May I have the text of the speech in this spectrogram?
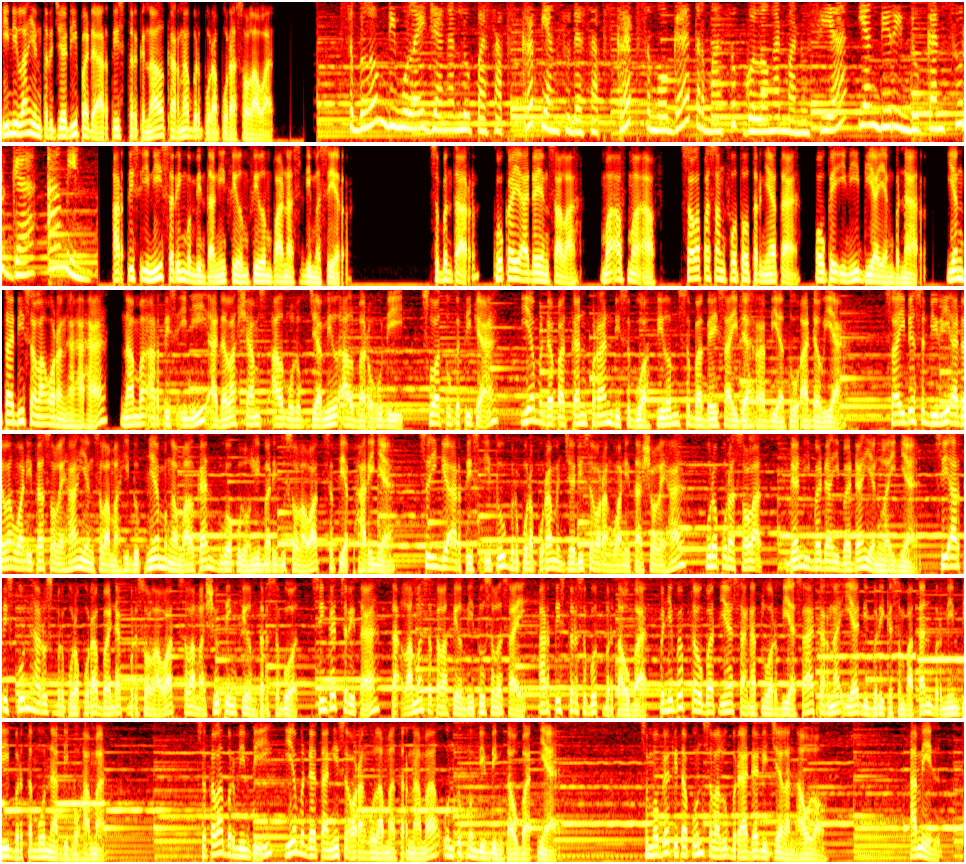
Inilah yang terjadi pada artis terkenal karena berpura-pura solawat. Sebelum dimulai jangan lupa subscribe yang sudah subscribe semoga termasuk golongan manusia yang dirindukan surga, amin. Artis ini sering membintangi film-film panas di Mesir. Sebentar, kok kayak ada yang salah? Maaf maaf, salah pasang foto ternyata. Oke ini dia yang benar. Yang tadi salah orang hahaha, nama artis ini adalah Syams Al-Muluk Jamil Al-Baroudi. Suatu ketika, ia mendapatkan peran di sebuah film sebagai Saidah Rabiatu Adawiyah. Saida sendiri adalah wanita solehah yang selama hidupnya mengamalkan 25.000 solawat setiap harinya, sehingga artis itu berpura-pura menjadi seorang wanita solehah, pura-pura sholat, dan ibadah-ibadah yang lainnya. Si artis pun harus berpura-pura banyak bersolawat selama syuting film tersebut. Singkat cerita, tak lama setelah film itu selesai, artis tersebut bertaubat. Penyebab taubatnya sangat luar biasa karena ia diberi kesempatan bermimpi bertemu Nabi Muhammad. Setelah bermimpi, ia mendatangi seorang ulama ternama untuk membimbing taubatnya. Semoga kita pun selalu berada di jalan Allah. Amin.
